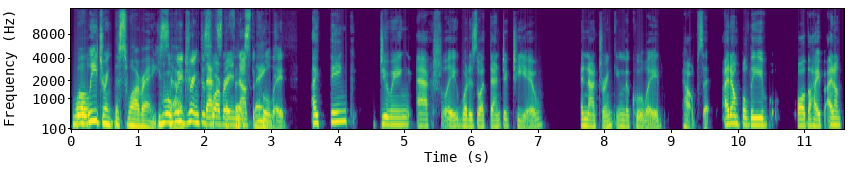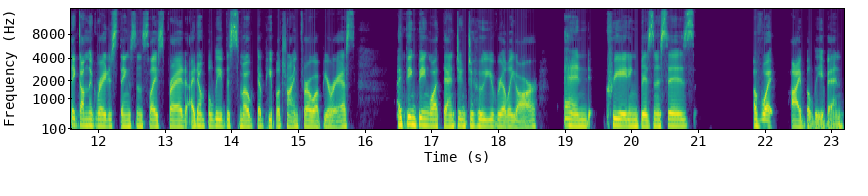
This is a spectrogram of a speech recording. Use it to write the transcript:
Well, Well- we drink the soiree. Well, we drink the soiree, not the. Kool Aid. I think doing actually what is authentic to you and not drinking the Kool Aid helps it. I don't believe all the hype. I don't think I'm the greatest thing since sliced bread. I don't believe the smoke that people try and throw up your ass. I think being authentic to who you really are and creating businesses of what I believe in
